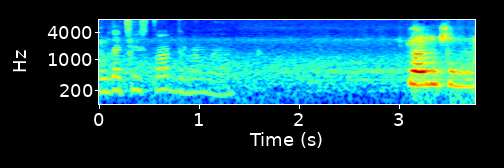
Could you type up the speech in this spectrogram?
Burada chest vardır lan baya. Gördüm seni.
